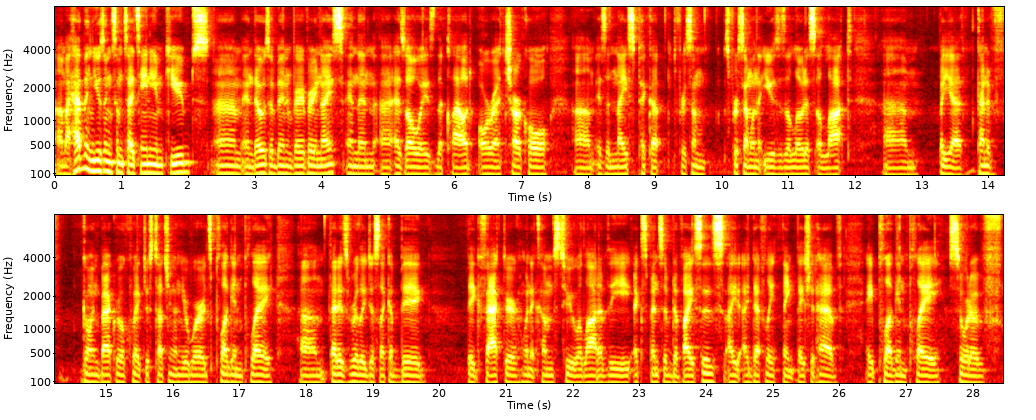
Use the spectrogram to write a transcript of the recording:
Um, I have been using some titanium cubes, um, and those have been very, very nice. And then, uh, as always, the Kaloud Aura charcoal um, is a nice pickup for some for someone that uses a Lotus a lot. Um, but yeah, kind of going back real quick, just touching on your words, plug and play. Um, that is really just like a big, big factor when it comes to a lot of the expensive devices. I, I definitely think they should have a plug and play sort of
